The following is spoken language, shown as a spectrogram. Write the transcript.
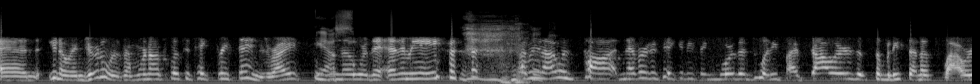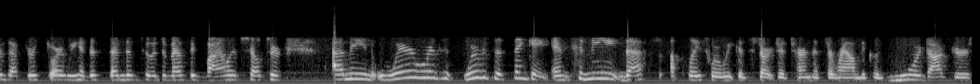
And, you know, in journalism, we're not supposed to take free things, right? Yes. Even though we're the enemy. I mean, I was taught never to take anything more than $25. If somebody sent us flowers after a story, we had to send them to a domestic violence shelter. I mean, where was where was the thinking? And to me, that's a place where we could start to turn this around because more doctors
